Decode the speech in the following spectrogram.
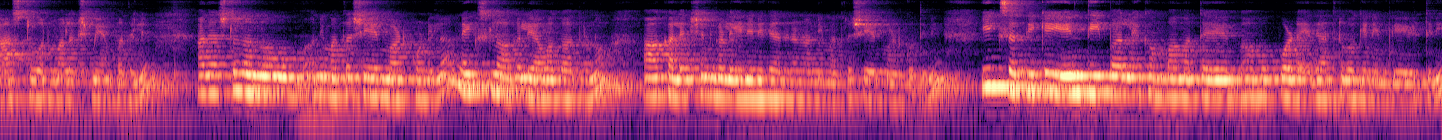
ಲಾಸ್ಟ್ ವರಮಹಾಲಕ್ಷ್ಮಿ ಹಬ್ಬದಲ್ಲಿ. ಅದಷ್ಟು ನಾನು ನಿಮ್ಮ ಹತ್ರ ಶೇರ್ ಮಾಡ್ಕೊಂಡಿಲ್ಲ. ನೆಕ್ಸ್ಟ್ ಲಾಗಲ್ಲಿ ಯಾವಾಗಾದ್ರೂ ಆ ಕಲೆಕ್ಷನ್ಗಳು ಏನೇನಿದೆ ಅದನ್ನು ನಾನು ನಿಮ್ಮ ಹತ್ರ ಶೇರ್ ಮಾಡ್ಕೋತೀನಿ. ಈಗ ಸದ್ಯಕ್ಕೆ ಏನು ದೀಪಾಲೆ ಕಂಬ ಮತ್ತು ಮುಖವಾಡ ಇದೆ ಅದ್ರ ಬಗ್ಗೆ ನಿಮಗೆ ಹೇಳ್ತೀನಿ.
